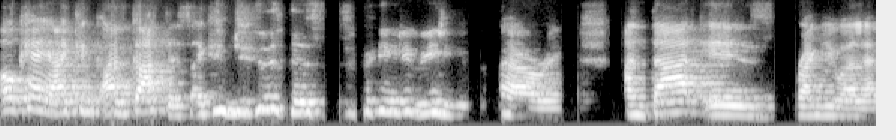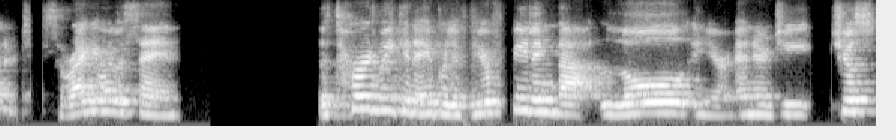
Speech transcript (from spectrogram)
okay, I can, I've got this. I can do this. It's really, really empowering. And that is Raguel energy. So Raguel is saying, the third week in April, if you're feeling that lull in your energy, just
